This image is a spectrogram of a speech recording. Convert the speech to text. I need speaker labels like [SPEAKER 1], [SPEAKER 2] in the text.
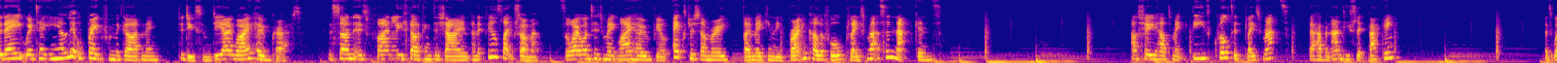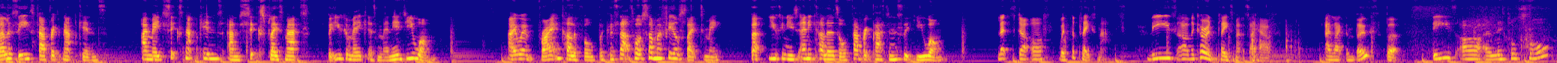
[SPEAKER 1] Today we're taking a little break from the gardening to do some DIY home crafts. The sun is finally starting to shine and it feels like summer, so I wanted to make my home feel extra summery by making these bright and colourful placemats and napkins. I'll show you how to make these quilted placemats that have an anti-slip backing, as well as these fabric napkins. I made six napkins and six placemats, but you can make as many as you want. I went bright and colourful because that's what summer feels like to me, but you can use any colours or fabric patterns that you want. Let's start off with the placemats. These are the current placemats I have. I like them both, but these are a little small,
